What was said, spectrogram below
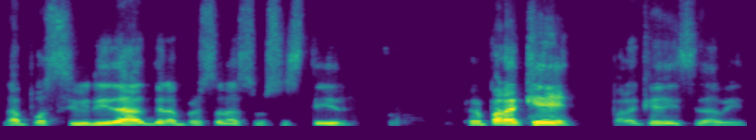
la posibilidad de la persona subsistir. ¿Pero para qué? ¿Para qué dice David?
